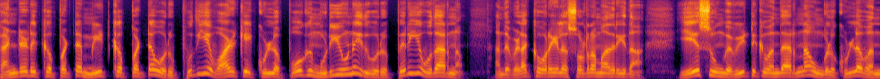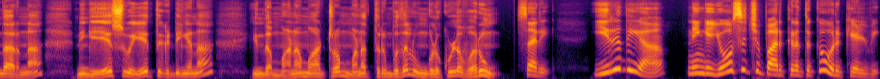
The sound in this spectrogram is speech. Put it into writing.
கண்டெடுக்கப்பட்ட மீட்கப்பட்ட ஒரு புதிய வாழ்க்கைக்குள்ள போக முடியும்னு இது ஒரு பெரிய உதாரணம். அந்த விளக்க உரையில சொல்ற மாதிரி தான் இயேசு உங்க வீட்டுக்கு வந்தாருன்னா உங்களுக்குள்ள வந்தாருன்னா நீங்க இயேசுவை ஏத்துக்கிட்டீங்கன்னா இந்த மனமாற்றம் மனத்திரும்புதல் உங்களுக்குள்ள வரும். சரி. இறுதியா நீங்க யோசிச்சு பார்க்கறதுக்கு ஒரு கேள்வி.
